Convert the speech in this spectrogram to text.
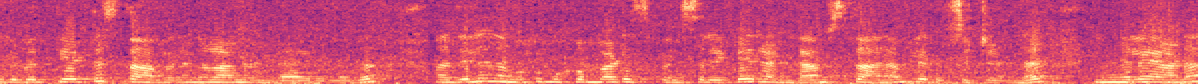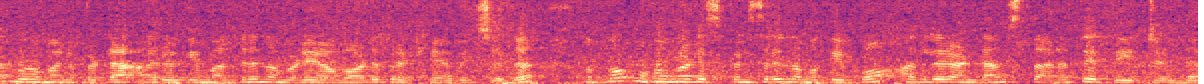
ഇരുപത്തിയെട്ട് സ്ഥാപനങ്ങളാണ് ഉണ്ടായിരുന്നത്. അതിൽ നമുക്ക് മുഹമ്മ ഡിസ്പെൻസറിക്ക് രണ്ടാം സ്ഥാനം ലഭിച്ചിട്ടുണ്ട്. ഇന്നലെയാണ് ബഹുമാനപ്പെട്ട ആരോഗ്യമന്ത്രി നമ്മുടെ അവാർഡ് പ്രഖ്യാപിച്ചത്. അപ്പോൾ മുഹമ്മദ് ഡിസ്പെൻസറി നമുക്കിപ്പോൾ അതിൽ രണ്ടാം സ്ഥാനത്ത് എത്തിയിട്ടുണ്ട്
